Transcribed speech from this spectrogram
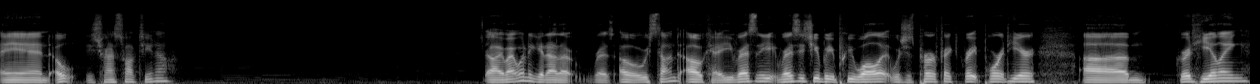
And oh, he's trying to swap to you now. Uh, you might want to get out of that res. Oh, are we stunned? Oh, okay, he resonate reses you, but you pre-wallet, which is perfect. Great port here. Um, good healing.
